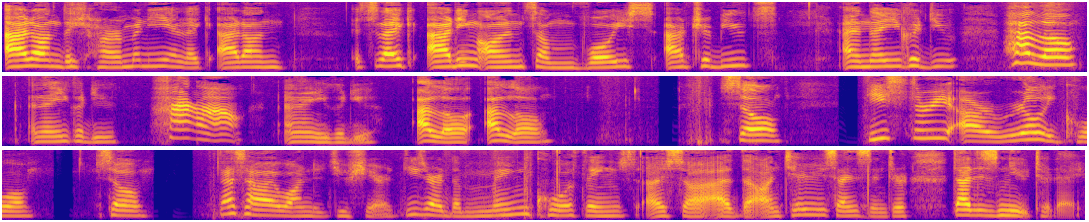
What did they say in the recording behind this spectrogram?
add on the harmony and like add on it's like adding on some voice attributes and then you could do hello and then you could do hello and then you could do hello hello so these three are really cool so that's how I wanted to share. These are the main cool things I saw at the Ontario Science Center that is new today.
